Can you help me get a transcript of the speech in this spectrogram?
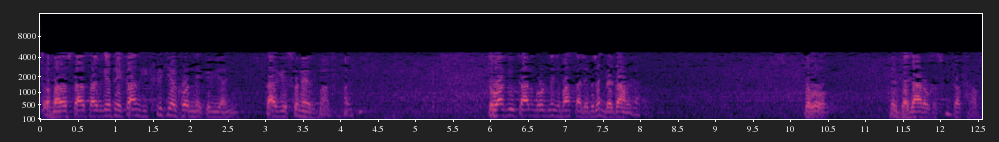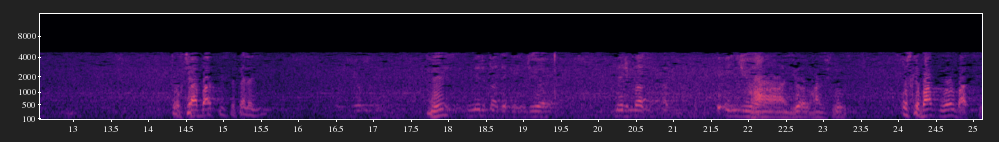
تو ہمارے استاد صاحب کہتے ہیں، کان کی کھڑکیاں کھولنے کے لیے آئی تاکہ سنے اس بات تو واقعی کان موڑنے کے بعد طالب علم بیدار ہو جاتا تو وہ پھر بیدار ہو کر سنتا تھا۔ تو کیا بات تھی اس سے پہلے جی؟ میرے پاس ایک این جی میرے پاس ہاں جی وہاں شروع۔ اس کے بعد کوئی اور بات تھی۔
